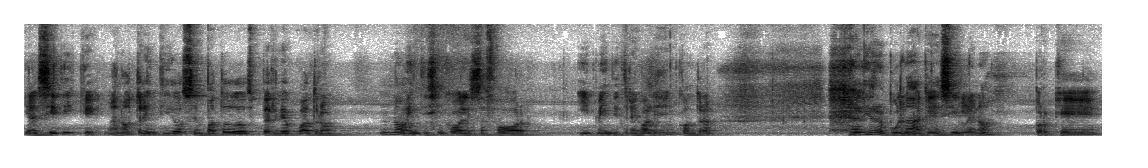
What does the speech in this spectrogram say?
Y el City, que ganó 32, empató 2, perdió 4, no 25 goles a favor y 23 goles en contra. Al Liverpool nada que decirle, ¿no? Porque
